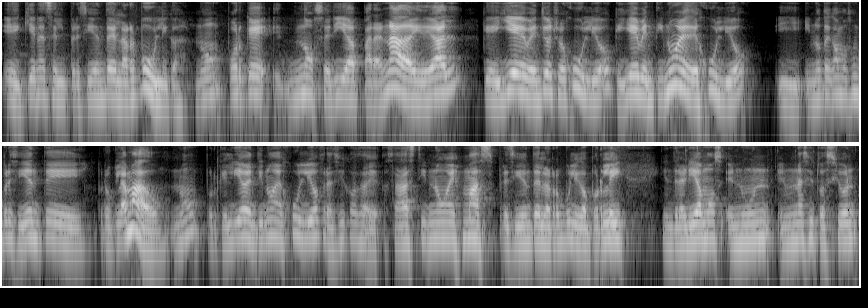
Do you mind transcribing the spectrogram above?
eh, quién es el presidente de la República, ¿no? Porque no sería para nada ideal que llegue 28 de julio, que llegue 29 de julio y, y no tengamos un presidente proclamado, ¿no? Porque el día 29 de julio Francisco Sa- Sagasti no es más presidente de la República por ley y entraríamos en, un, en una situación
